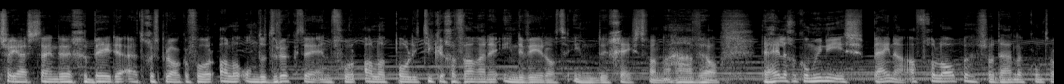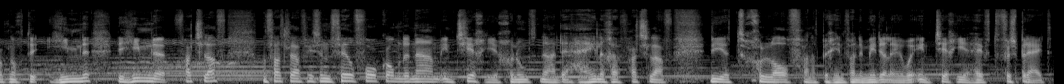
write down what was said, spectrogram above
Zojuist zijn de gebeden uitgesproken voor alle onderdrukte... en voor alle politieke gevangenen in de wereld in de geest van Havel. De heilige communie is bijna afgelopen. Zo dadelijk komt ook nog de hymne, de hymne Václav. Want Václav is een veel voorkomende naam in Tsjechië... genoemd naar de heilige Václav... die het geloof aan het begin van de middeleeuwen in Tsjechië heeft verspreid.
